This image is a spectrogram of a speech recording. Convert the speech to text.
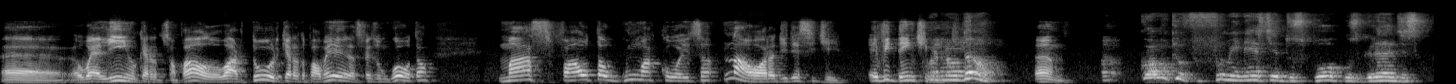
é, o Elinho, que era do São Paulo, o Arthur, que era do Palmeiras, fez um gol e tal. Mas falta alguma coisa na hora de decidir. Evidentemente. Ronaldão, como que o Fluminense é dos poucos grandes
